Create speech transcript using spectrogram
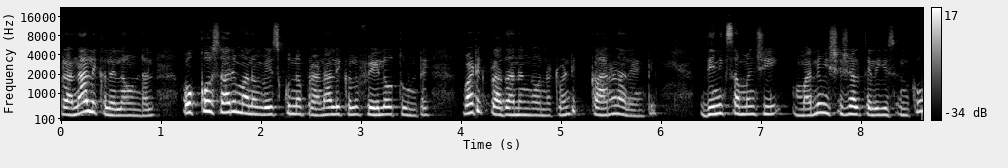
ప్రణాళికలు ఎలా ఉండాలి? ఒక్కోసారి మనం వేసుకున్న ప్రణాళికలు ఫెయిల్ అవుతూ ఉంటాయి. వాటికి ప్రధానంగా ఉన్నటువంటి కారణాలు ఏంటి? దీనికి సంబంధించి మరిన్ని విశేషాలు తెలియజేసేందుకు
